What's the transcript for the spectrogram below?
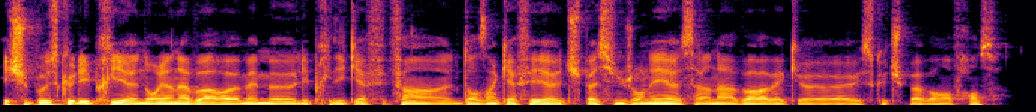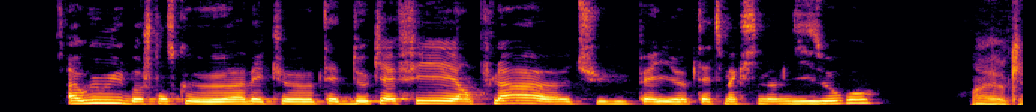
Et je suppose que les prix euh, n'ont rien à voir, même les prix des cafés. Enfin, dans un café, tu passes une journée, ça n'a rien à voir avec, ce que tu peux avoir en France? Ah oui, oui, bah, je pense que avec peut-être deux cafés et un plat, tu payes peut-être maximum 10 euros. Ouais, ok.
